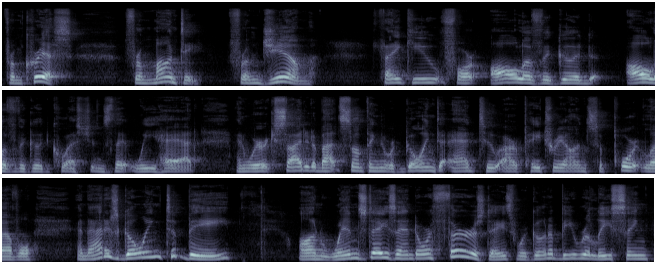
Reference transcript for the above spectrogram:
from Chris, from Monty, from Jim. Thank you for all of the good all of the good questions that we had. And we're excited about something that we're going to add to our Patreon support level, and that is going to be on Wednesdays and or Thursdays, we're going to be releasing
